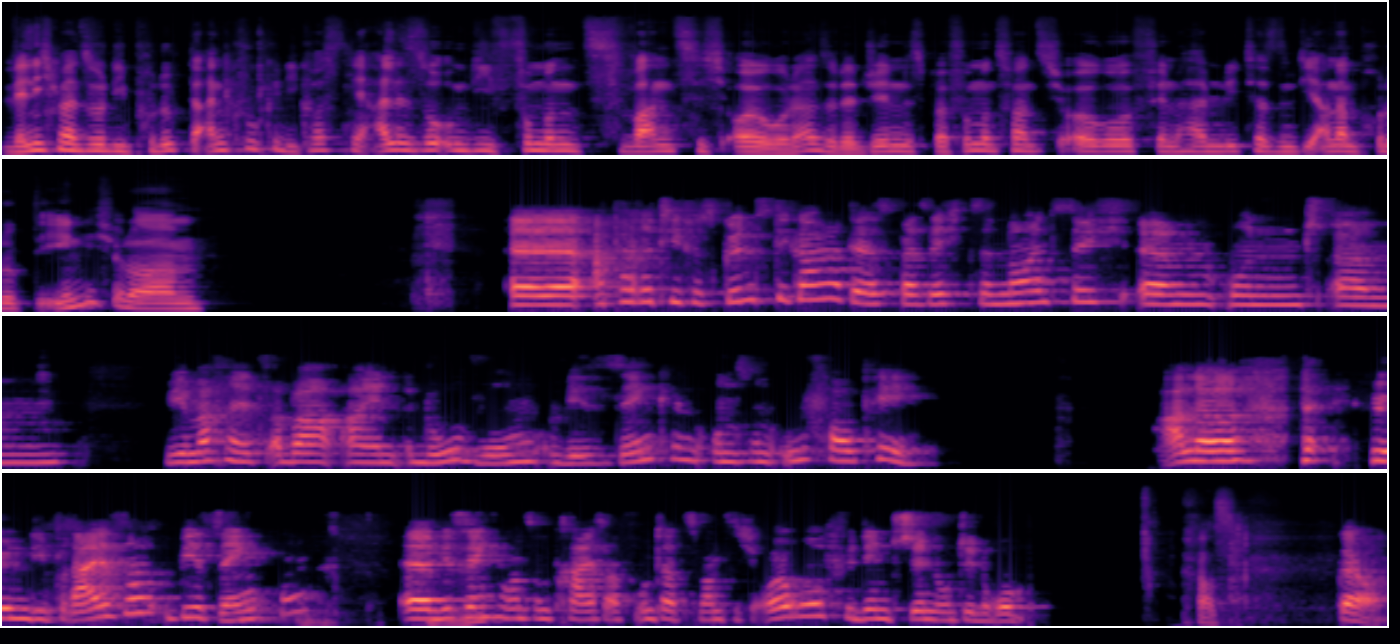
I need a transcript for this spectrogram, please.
wenn ich mal so die Produkte angucke, die kosten ja alle so um die 25 Euro, ne? Also der Gin ist bei 25 Euro für einen halben Liter. Sind die anderen Produkte ähnlich oder? Äh, Aperitif ist günstiger, der ist bei 16,90 ähm, und ähm, wir machen jetzt aber ein Novum. Wir senken unseren UVP. alle erhöhen die Preise, wir senken. Äh, wir mhm. senken unseren Preis auf unter 20 Euro für den Gin und den Rum. Krass. Genau.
